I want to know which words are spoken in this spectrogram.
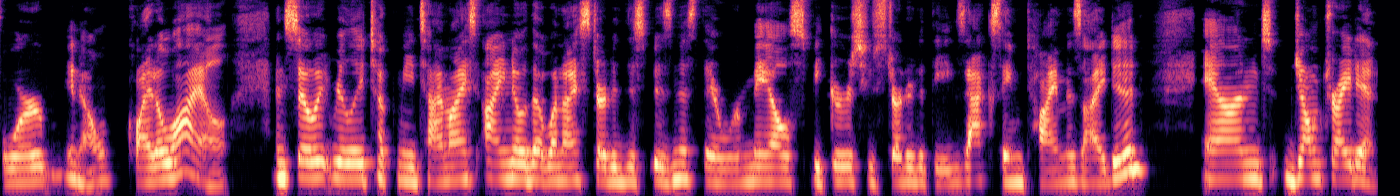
for, you know, quite a while. And so it really took me time. I, I know that when I started this business, there were male speakers who started at the exact same time as I did and jumped right in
